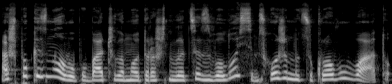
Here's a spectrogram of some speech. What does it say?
аж поки знову побачила моторошне лице з волоссям, схожим на цукрову вату.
